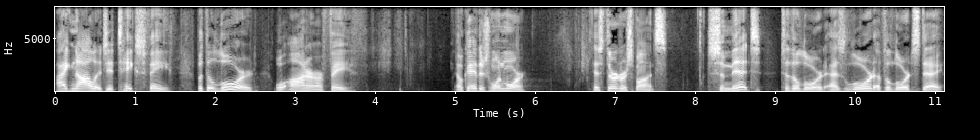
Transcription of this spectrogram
I acknowledge it takes faith, but the Lord will honor our faith. Okay, there's one more. His third response submit to the Lord as Lord of the Lord's day.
